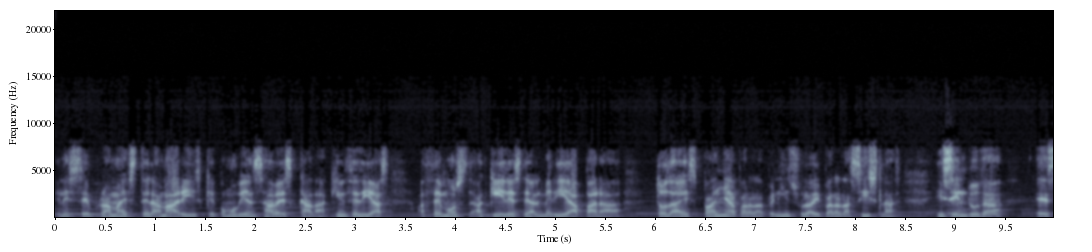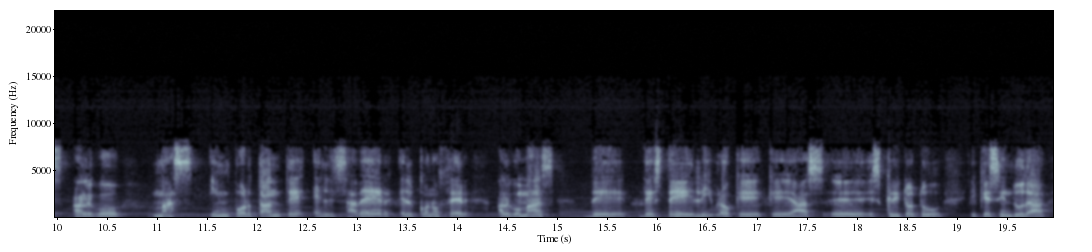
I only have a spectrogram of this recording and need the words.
en este programa Estela Maris, que como bien sabes, cada 15 días hacemos aquí desde Almería para toda España, para la península y para las islas. Y sin duda es algo más importante el saber, el conocer algo más de, de este libro que, que has eh, escrito tú y que sin duda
